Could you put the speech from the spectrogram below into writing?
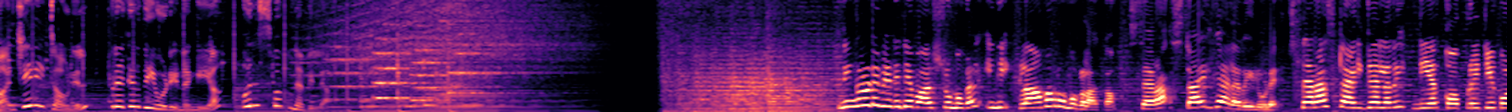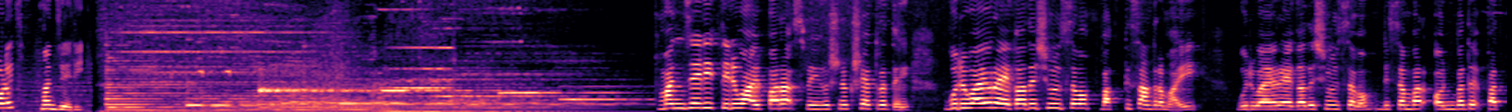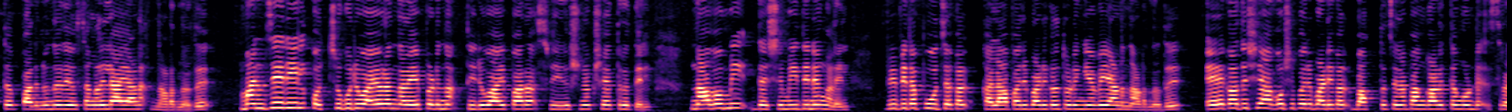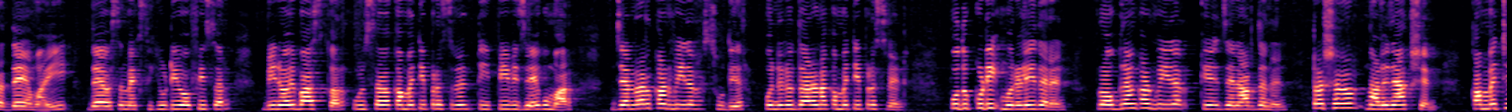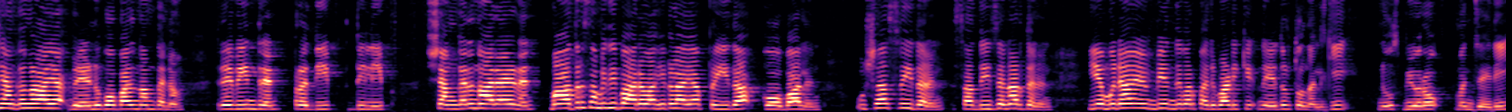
മഞ്ചേരി ടൗണിൽ പ്രകൃതിയോട് ഇണങ്ങിയ ഒരു സ്വപ്നവില്ല. നിങ്ങളുടെ വീടിന്റെ വാഷ്റൂമുകൾ ഇനി ഗ്ലാമർ റൂമുകളാക്കാം. Cera style ഗാലറിയിലൂടെ. Sera style gallery near cooperative college Manjeri. Manjeri Thiruvaippara Sreekrishna ക്ഷേത്രത്തിൽ ഗുരുവായൂർ ഏകാദശി ഉത്സവം ഭക്തിസാന്ദ്രമായി. ഗുരുവായൂർ ഏകാദശി ഉത്സവം ഡിസംബർ ഒൻപത് പത്ത് പതിനൊന്ന് ദിവസങ്ങളിലായാണ് നടന്നത്. മഞ്ചേരിയിൽ കൊച്ചു ഗുരുവായൂർ എന്നറിയപ്പെടുന്ന തിരുവായ്പാറ ശ്രീകൃഷ്ണ ക്ഷേത്രത്തിൽ നവമി ദശമി ദിനങ്ങളിൽ വിവിധ പൂജകൾ കലാപരിപാടികൾ തുടങ്ങിയവയാണ് നടന്നത്. ഏകാദശി ആഘോഷ പരിപാടികൾ ഭക്തജന പങ്കാളിത്തം കൊണ്ട് ശ്രദ്ധേയമായി. ദേവസ്വം എക്സിക്യൂട്ടീവ് ഓഫീസർ ബിനോയ് ഭാസ്കർ ഉത്സവ committee president T P Vijayakumar general convener Sudheer പുനരുദ്ധാരണ committee president Puthukkudi Muraleedharan programme convener K Janardhanan treasurer Nalinakshan committee അംഗങ്ങളായ വേണുഗോപാൽ നന്ദനം രവീന്ദ്രൻ പ്രദീപ് ദിലീപ് ശങ്കരനാരായണൻ മാതൃസമിതി ഭാരവാഹികളായ പ്രീത ഗോപാലൻ ഉഷ ശ്രീധരൻ സതീ ജനാർദ്ദനൻ യമുന എം വി എന്നിവർ പരിപാടിക്ക് നേതൃത്വം നൽകി. News bureau Manjeri.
